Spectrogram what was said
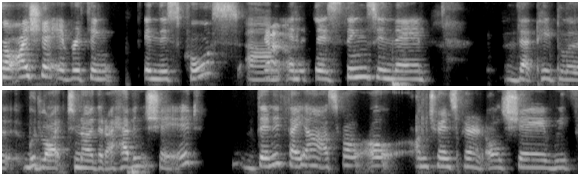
So I share everything in this course. Um, yeah. And if there's things in there that people are, would like to know that I haven't shared, then if they ask, I'll, i am transparent. I'll share with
